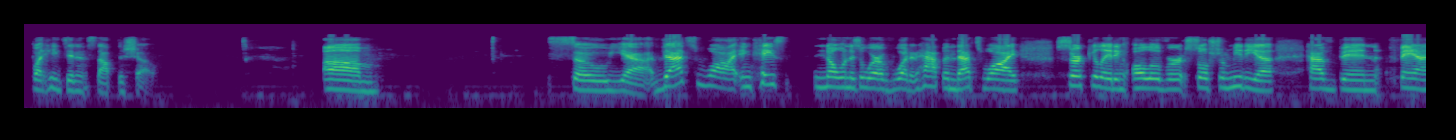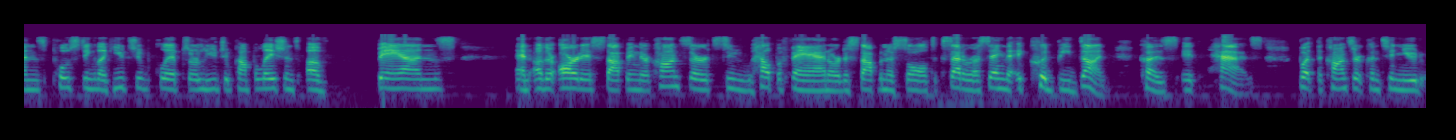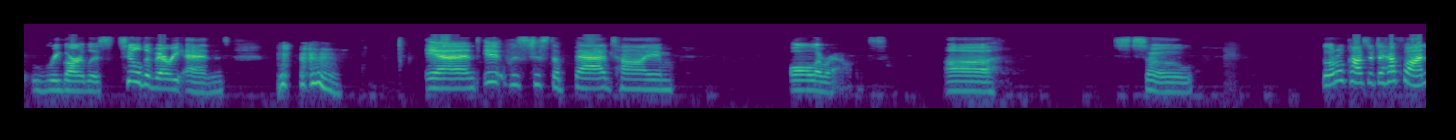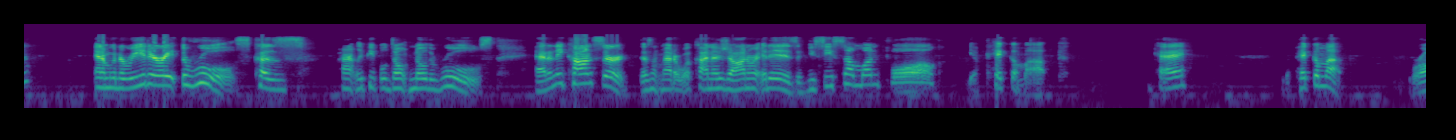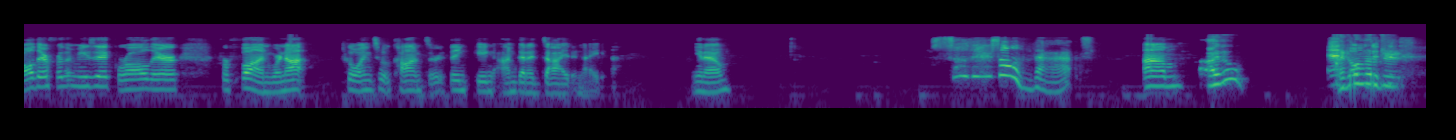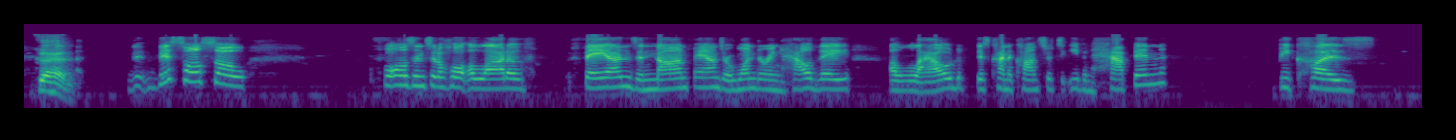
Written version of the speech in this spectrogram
but he didn't stop the show. Um so yeah, that's why in case no one is aware of what had happened, that's why circulating all over social media have been fans posting like YouTube clips or YouTube compilations of bands and other artists stopping their concerts to help a fan or to stop an assault, etc., saying that it could be done because it has but the concert continued regardless till the very end. and it was just a bad time all around. Uh So go to a concert to have fun. And I'm going to reiterate the rules because apparently people don't know the rules. At any concert, doesn't matter what kind of genre it is, if you see someone fall, you pick them up. Okay? You pick them up. We're all there for the music, we're all there for fun. We're not going to a concert thinking I'm going to die tonight. You know? So there's all that. Um I don't. I don't oh, under- th- Go ahead. th- this also falls into the whole a lot of fans and non-fans are wondering how they allowed this kind of concert to even happen because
